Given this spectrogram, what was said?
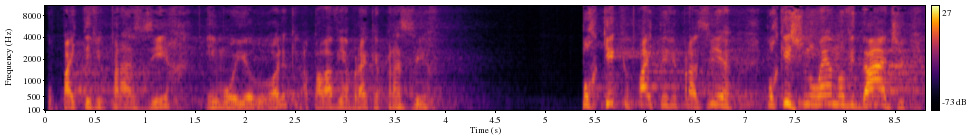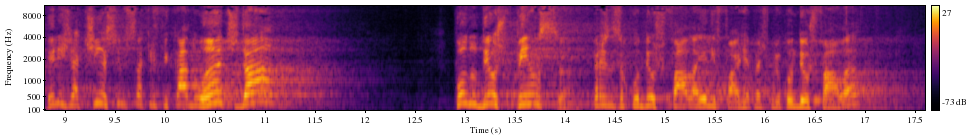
O Pai teve prazer em moê-lo. Olha que a palavra em hebraico é prazer. Por que, que o pai teve prazer? Porque isso não é novidade. Ele já tinha sido sacrificado antes da quando Deus pensa, presta atenção, quando Deus fala, Ele faz. Repete comigo, quando Deus fala,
